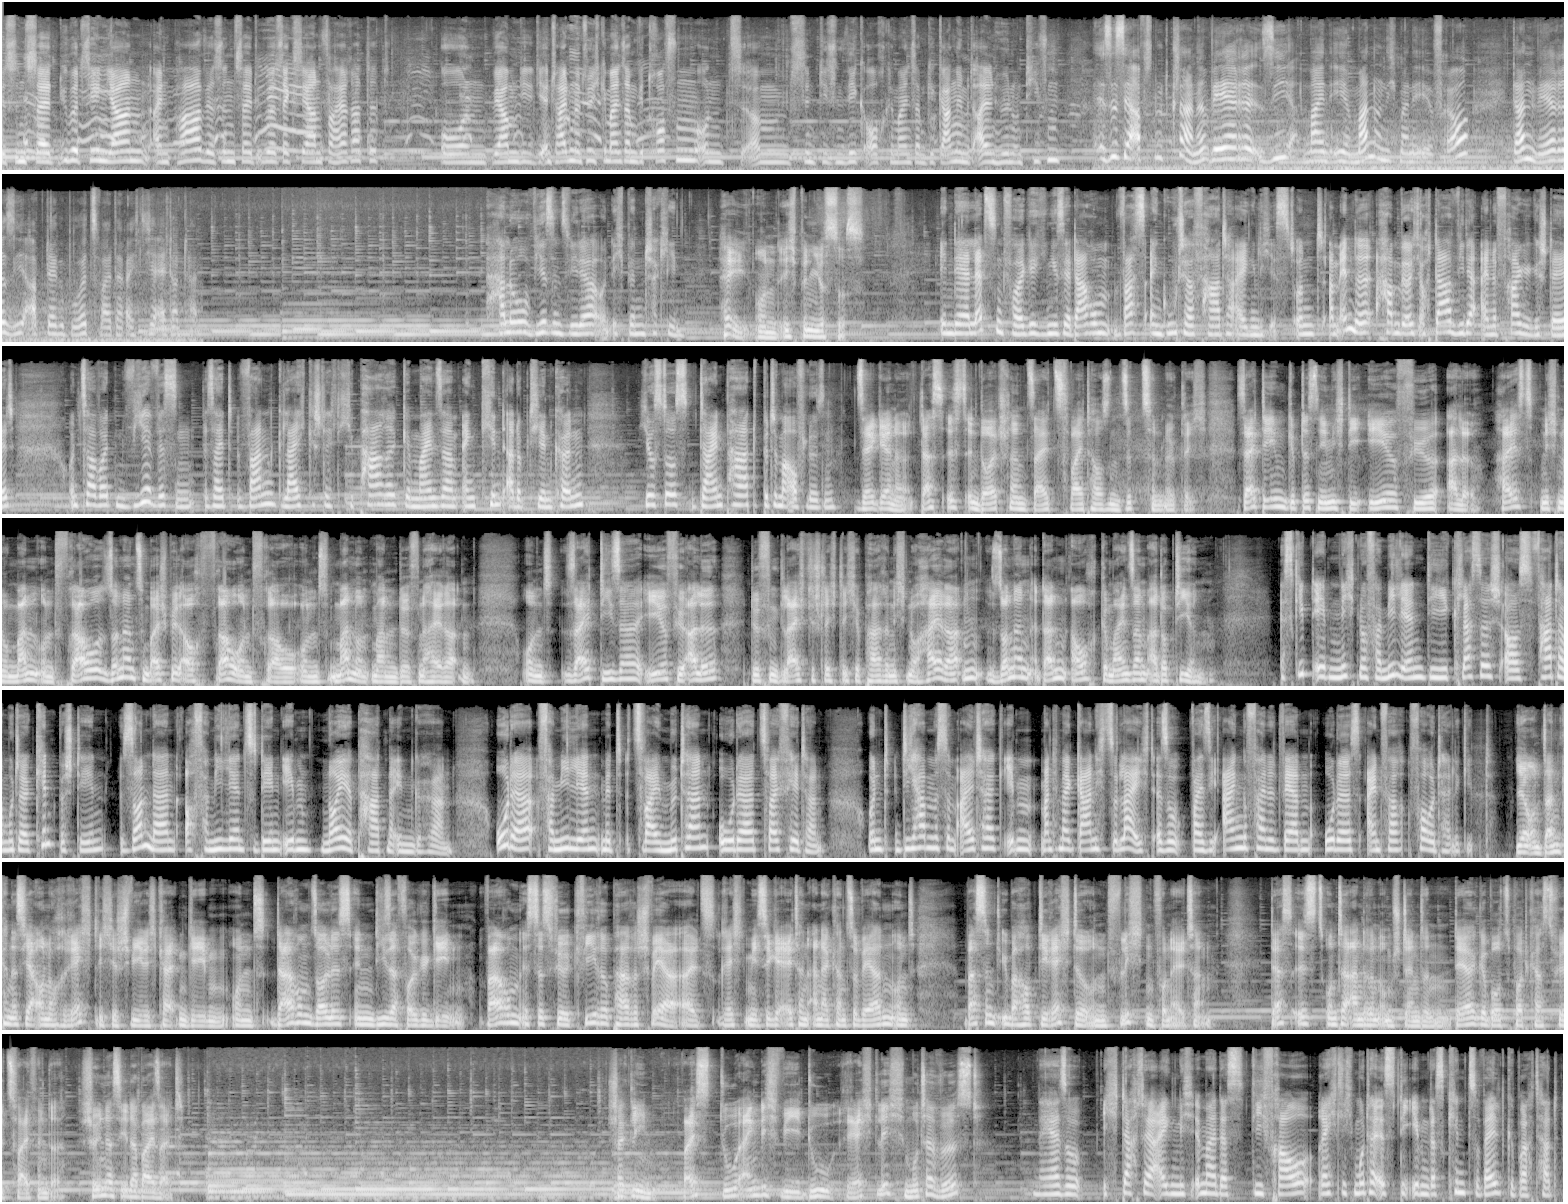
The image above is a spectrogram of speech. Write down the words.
Wir sind seit über zehn Jahren ein Paar, wir sind seit über sechs Jahren verheiratet. Und wir haben die, die Entscheidung natürlich gemeinsam getroffen und ähm, sind diesen Weg auch gemeinsam gegangen mit allen Höhen und Tiefen. Es ist ja absolut klar, ne? wäre sie mein Ehemann und nicht meine Ehefrau, dann wäre sie ab der Geburt zweiter rechtlicher Elternteil. Hallo, wir sind's wieder und ich bin Jacqueline. Hey, und ich bin Justus. In der letzten Folge ging es ja darum, was ein guter Vater eigentlich ist. Und am Ende haben wir euch auch da wieder eine Frage gestellt. Und zwar wollten wir wissen, seit wann gleichgeschlechtliche Paare gemeinsam ein Kind adoptieren können. Justus, dein Part bitte mal auflösen. Sehr gerne. Das ist in Deutschland seit 2017 möglich. Seitdem gibt es nämlich die Ehe für alle. Heißt, nicht nur Mann und Frau, sondern zum Beispiel auch Frau und Frau und Mann und Mann dürfen heiraten. Und seit dieser Ehe für alle dürfen gleichgeschlechtliche Paare nicht nur heiraten, sondern dann auch gemeinsam adoptieren. Es gibt eben nicht nur Familien, die klassisch aus Vater, Mutter, Kind bestehen, sondern auch Familien, zu denen eben neue PartnerInnen gehören. Oder Familien mit zwei Müttern oder zwei Vätern. Und die haben es im Alltag eben manchmal gar nicht so leicht, also weil sie angefeindet werden oder es einfach Vorurteile gibt. Ja, und dann kann es ja auch noch rechtliche Schwierigkeiten geben. Und darum soll es in dieser Folge gehen. Warum ist es für queere Paare schwer, als rechtmäßige Eltern anerkannt zu werden? Und was sind überhaupt die Rechte und Pflichten von Eltern? Das ist unter anderen Umständen der Geburtspodcast für Zweifelnde. Schön, dass ihr dabei seid. Jacqueline, weißt du eigentlich, wie du rechtlich Mutter wirst? Naja, so, ich dachte eigentlich immer, dass die Frau rechtlich Mutter ist, die eben das Kind zur Welt gebracht hat.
